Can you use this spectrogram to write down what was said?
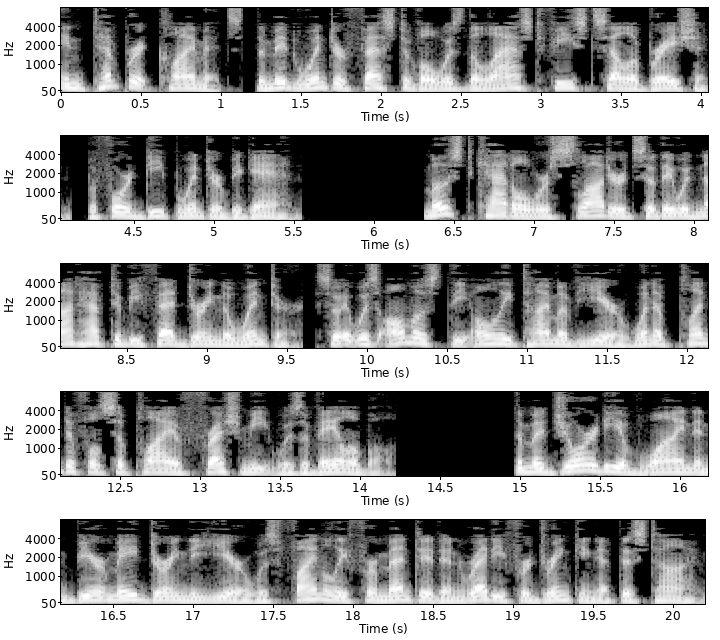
In temperate climates, the midwinter festival was the last feast celebration, before deep winter began. Most cattle were slaughtered so they would not have to be fed during the winter, so it was almost the only time of year when a plentiful supply of fresh meat was available. The majority of wine and beer made during the year was finally fermented and ready for drinking at this time.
